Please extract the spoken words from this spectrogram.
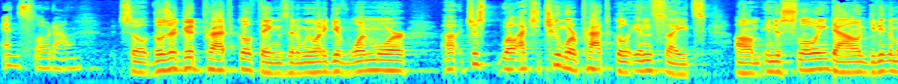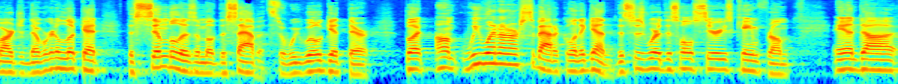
and slow down. So those are good practical things, and we want to give one more, uh, just well, actually two more practical insights um, into slowing down, getting the margin. Then we're going to look at the symbolism of the Sabbath. So we will get there. But um, we went on our sabbatical, and again, this is where this whole series came from. And uh,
